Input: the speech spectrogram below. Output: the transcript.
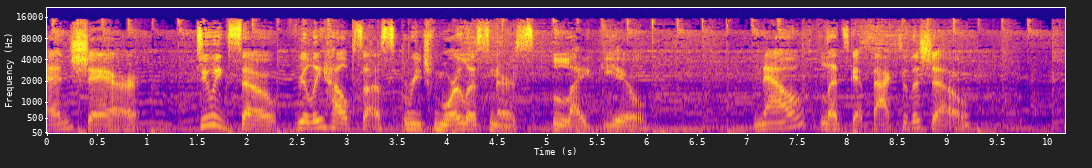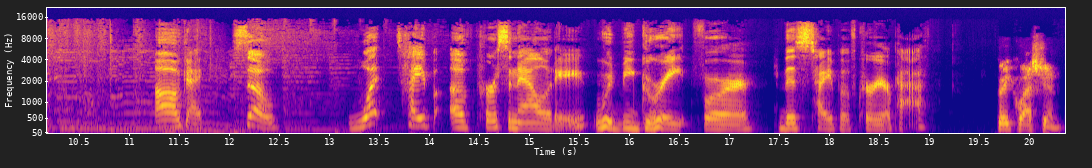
and share. Doing so really helps us reach more listeners like you. Now, let's get back to the show. Okay, so what type of personality would be great for this type of career path? Great question.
